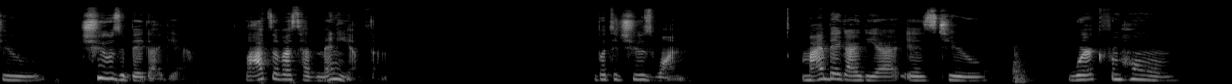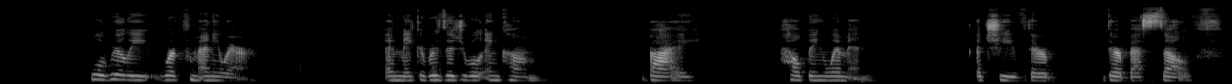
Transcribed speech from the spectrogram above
to choose a big idea. Lots of us have many of them. But to choose one. My big idea is to work from home will really work from anywhere and make a residual income by helping women achieve their their best self.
